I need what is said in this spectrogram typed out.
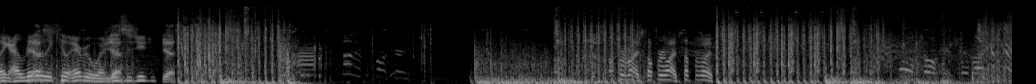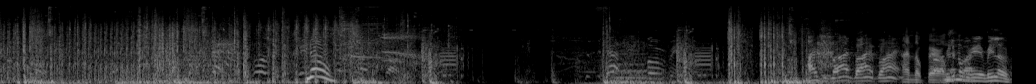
Like I literally yes. kill everyone. Yes. This is GG. Yes. Stop revive, stop revive, stop revive. No! Behind, behind, behind. I know barrel. Reload, reload.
